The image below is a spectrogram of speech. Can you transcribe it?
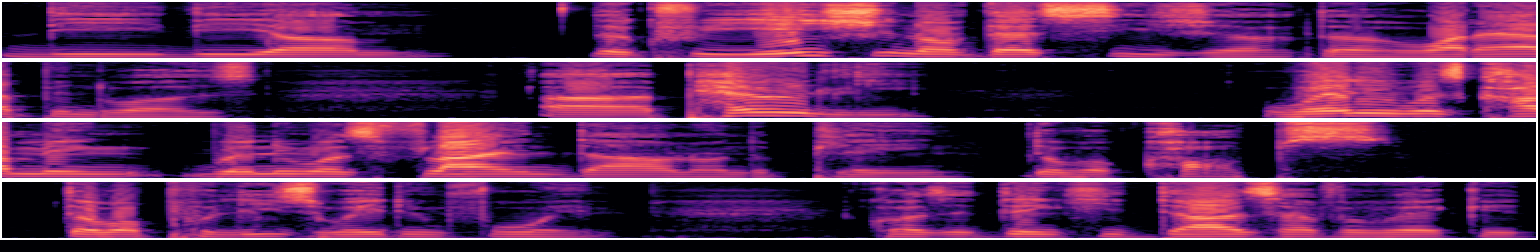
the the um the creation of that seizure. The what happened was uh, apparently when he was coming when he was flying down on the plane there were cops there were police waiting for him because i think he does have a record.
